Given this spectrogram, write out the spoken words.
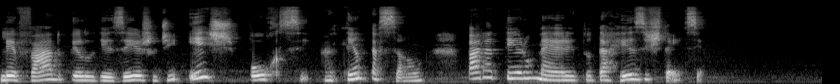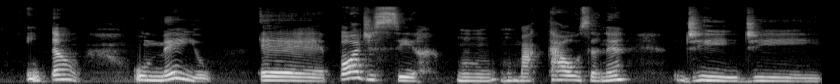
levado pelo desejo de expor-se à tentação para ter o mérito da resistência. Então, o meio é, pode ser um, uma causa né, de, de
